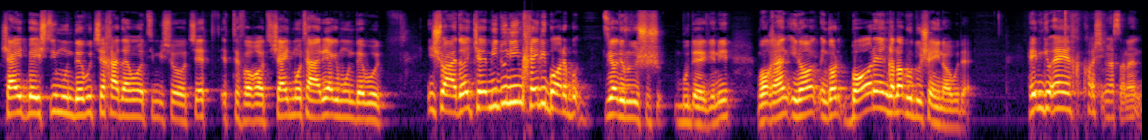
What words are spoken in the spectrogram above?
شهید بهشتی مونده بود چه خدماتی می‌شد چه اتفاقات. شهید متحری اگه مونده بود. این شهدایی که می‌دونیم خیلی بار زیادی رو دوش بوده. یعنی واقعا اینا انگار بار انقلاب رو دوش اینا بوده. هی میگیم ای کاش مثلا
